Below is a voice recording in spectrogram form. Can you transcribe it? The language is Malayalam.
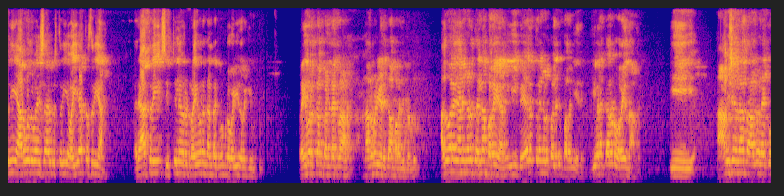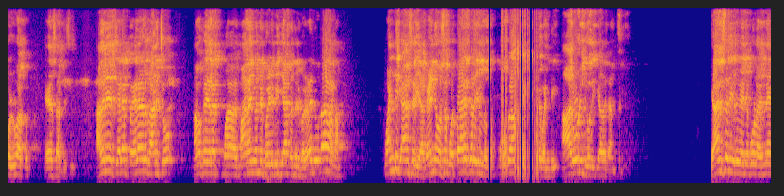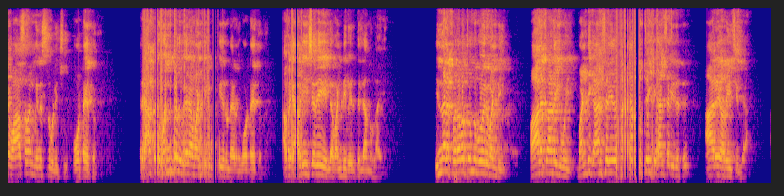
സ്ത്രീ അറുപത് വയസ്സായ ഒരു സ്ത്രീ വയ്യാത്ത സ്ത്രീയാണ്. രാത്രി ഷിഫ്റ്റിലെ ഒരു ഡ്രൈവറും കണ്ടക്ടറും കൂടെ വഴി ഇറക്കി വിട്ടു. ഡ്രൈവർ കം കണ്ടക്ടറാണ്. നടപടി എടുക്കാൻ പറഞ്ഞിട്ടുണ്ട്. അതുപോലെ ഞാൻ നിങ്ങളുടെ എല്ലാം പറയുകയാണ്. ഈ വേലത്തരങ്ങൾ പലരും പറഞ്ഞു തരും. ജീവനക്കാരോട് പറയുന്നതാണ്. ഈ ആവശ്യമില്ലാത്ത ആളുകളെയൊക്കെ ഒഴിവാക്കും K S R T C. അതിന് ചില വേലകൾ കാണിച്ചോ നമുക്ക് ചില മാനേജ്മെന്റിനെ പേടിപ്പിക്കാം എന്നൊരു പറയുക അതിന്റെ ഉദാഹരണം വണ്ടി ക്യാൻസൽ ചെയ്യുക കഴിഞ്ഞ ദിവസം കൊട്ടാരക്കരയിൽ നിന്നും മൂകാം വണ്ടി ആരോടും ചോദിക്കാതെ ക്യാൻസൽ ചെയ്തു. ക്യാൻസൽ ചെയ്ത് കഴിഞ്ഞപ്പോൾ എന്നെ വാസവൻ മിനിസ്റ്റർ വിളിച്ചു കോട്ടയത്ത് നിന്ന്. രാത്രി ഒൻപത് പേര് വണ്ടി ബുക്ക് ചെയ്തിട്ടുണ്ടായിരുന്നു കോട്ടയത്ത് നിന്ന്. അവരെ അറിയിച്ചതേ ഇല്ല വണ്ടി വരുത്തില്ല എന്നുള്ള കാര്യം. ഇന്നലെ പിറവത്തുനിന്ന് പോയൊരു വണ്ടി പാലക്കാടേക്ക് പോയി. വണ്ടി ക്യാൻസൽ ചെയ്ത് ഉച്ചയ്ക്ക് ക്യാൻസൽ ചെയ്തിട്ട് ആരെയും അറിയിച്ചില്ല.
